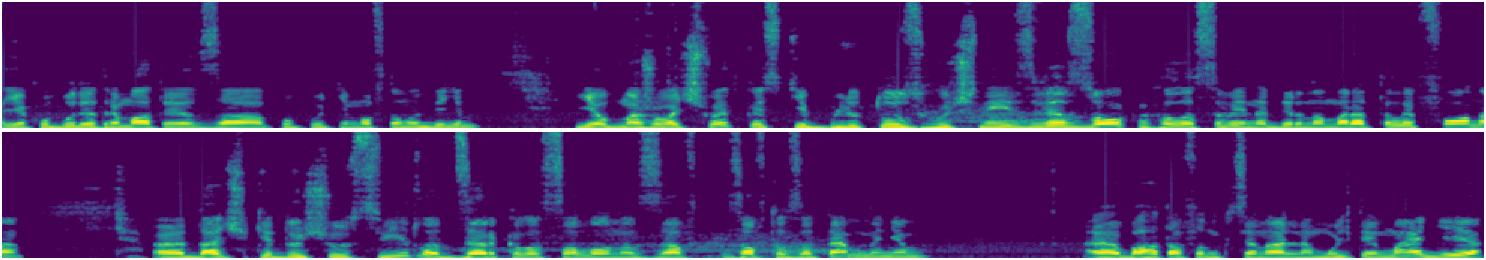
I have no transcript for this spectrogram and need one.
яку буде тримати за попутнім автомобілем. Є обмежувач швидкості, Bluetooth, гучний зв'язок, голосовий набір номера телефона, е, датчики дощу світла, дзеркало салону з автозатемненням, е, багатофункціональна мультимедія,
